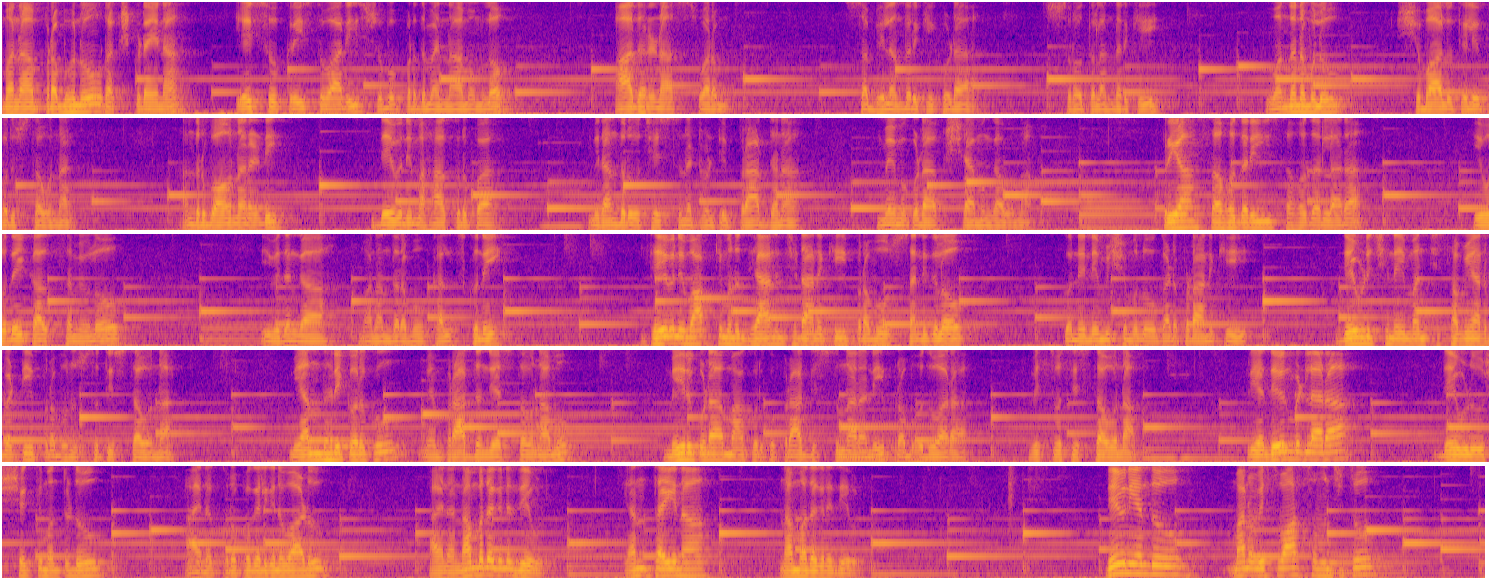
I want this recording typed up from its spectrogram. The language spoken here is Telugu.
మన ప్రభును రక్షకుడైన యేసు క్రీస్తు వారి శుభప్రదమైన నామంలో ఆదరణ స్వరం సభ్యులందరికీ కూడా శ్రోతలందరికీ వందనములు శుభాలు తెలియపరుస్తూ ఉన్నాను. అందరూ బాగున్నారండి? దేవుని మహాకృప మీరందరూ చేస్తున్నటువంటి ప్రార్థన మేము కూడా క్షేమంగా ఉన్నాం. ప్రియా సహోదరి సహోదరులారా ఈ ఉదయకాల సమయంలో ఈ విధంగా మనందరము కలుసుకుని దేవుని వాక్యమును ధ్యానించడానికి ప్రభు సన్నిధిలో కొన్ని నిమిషములు గడపడానికి దేవుడిచ్చిన ఈ మంచి సమయాన్ని బట్టి ప్రభును స్తుతిస్తూ ఉన్నారు. మీ అందరి కొరకు మేము ప్రార్థన చేస్తూ ఉన్నాము. మీరు కూడా మా కొరకు ప్రార్థిస్తున్నారని ప్రభు ద్వారా విశ్వసిస్తూ ఉన్నాం. ప్రియ దేవుని బిడ్డలారా దేవుడు శక్తిమంతుడు ఆయన కృప కలిగిన వాడు ఆయన నమ్మదగిన దేవుడు. ఎంతైనా నమ్మదగిన దేవుడు. దేవుని యందు మనం విశ్వాసం ఉంచుతూ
